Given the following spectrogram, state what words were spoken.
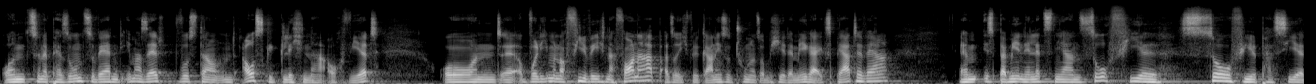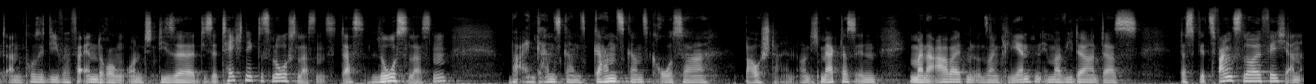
und zu einer Person zu werden, die immer selbstbewusster und ausgeglichener auch wird. Und äh, obwohl ich immer noch viel Weg nach vorne habe, also ich will gar nicht so tun, als ob ich hier der Mega-Experte wäre, ähm, ist bei mir in den letzten Jahren so viel, so viel passiert an positiver Veränderung. Und diese, diese Technik des Loslassens, das Loslassen, war ein ganz, ganz, ganz, ganz großer Baustein. Und ich merke das in, in meiner Arbeit mit unseren Klienten immer wieder, dass dass wir zwangsläufig an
